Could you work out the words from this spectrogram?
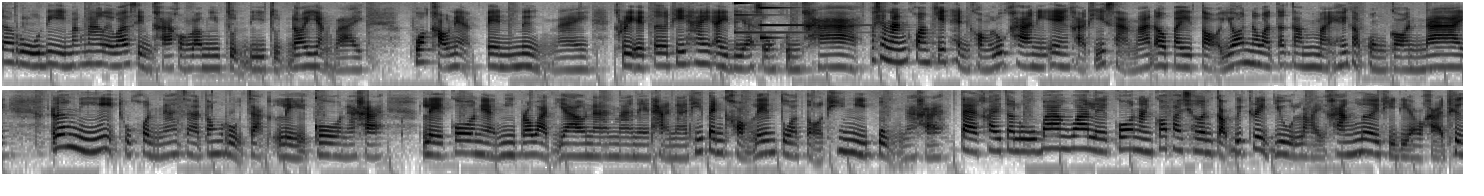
จะรู้ดีมากๆเลยว่าสินค้าของเรามีจุดดีจุดด้อยอย่างไร พวกเขาเนี่ยเป็นหนึ่งในครีเอเตอร์ที่ให้ไอเดียทรงคุณค่า เพราะฉะนั้นความคิดเห็นของลูกค้านี้เองค่ะ ที่สามารถเอาไปต่อยอดนวัตกรรมใหม่ให้กับองค์กรได้ เรื่องนี้ทุกคนน่าจะต้องรู้จักเลโก้นะคะเลโก้เนี่ยมีประวัติยาวนานมาในฐานะที่เป็นของเล่นตัวต่อที่มีปุ่มนะคะ แต่ใครจะรู้บ้างว่าเลโก้นั้นก็เผชิญกับวิกฤตอยู่หลายครั้งเลยทีเดียวค่ะ ถึง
